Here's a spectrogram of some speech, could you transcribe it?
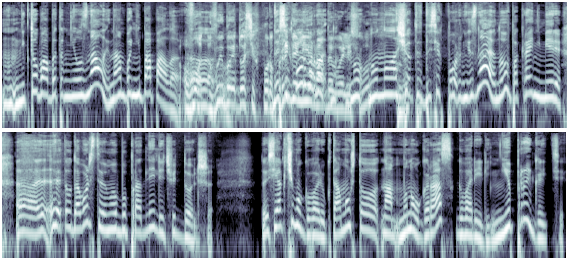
никто бы об этом не узнал, и нам бы не попало. Вот, Э, вы бы до сих пор до прыгали и пор радовались. Ну, Вот. ну, ну, насчет до сих пор не знаю, но, по крайней мере, э, это удовольствие мы бы продлили чуть дольше. То есть я к чему говорю? К тому, что нам много раз говорили, не прыгайте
